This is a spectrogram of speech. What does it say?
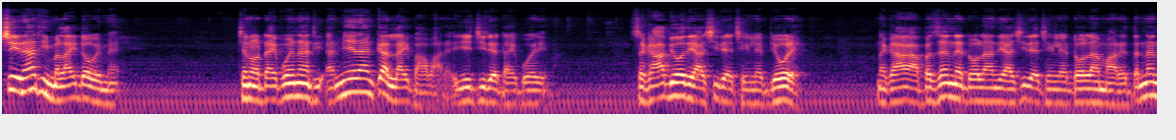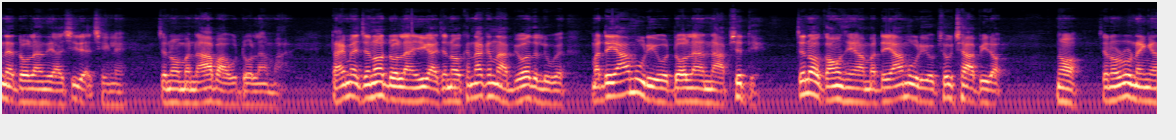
ရှေ့တန်းထီမလိုက်တော့ပေမဲ့ကျွန်တော်တိုက်ပွဲနှန်းထီအမြဲတမ်းကတ်လိုက်ပါပါတယ်အရေးကြီးတဲ့တိုက်ပွဲတွေမှာ စကားပြောစရာရှိတဲ့အချိန်လဲပြောတယ်ငကားကပါဇက်နဲ့ဒေါ်လာတရားရှိတဲ့အချိန်လဲဒေါ်လာပါတယ်တနက်နဲ့ဒေါ်လာတရားရှိတဲ့အချိန်လဲကျွန်တော်မနာပါဘူးဒေါ်လာပါတယ်ဒါပေမဲ့ကျွန်တော်ဒေါ်လာရေးကကျွန်တော်ခဏခဏပြောသလိုပဲမတရားမှုတွေကိုဒေါ်လာနာဖြစ်တယ်ကျွန်တော်ကောင်းစဉ်ကမတရားမှုတွေကိုဖြုတ်ချပြီးတော့နော်ကျွန်တော်တို့နိုင်ငံ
